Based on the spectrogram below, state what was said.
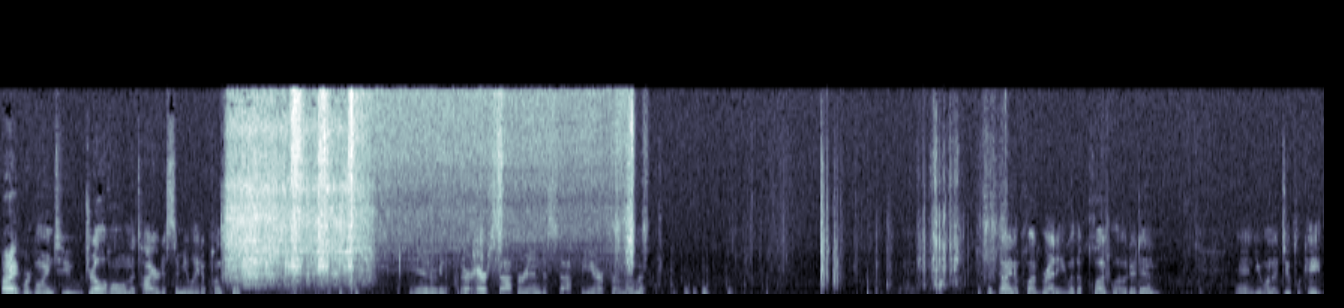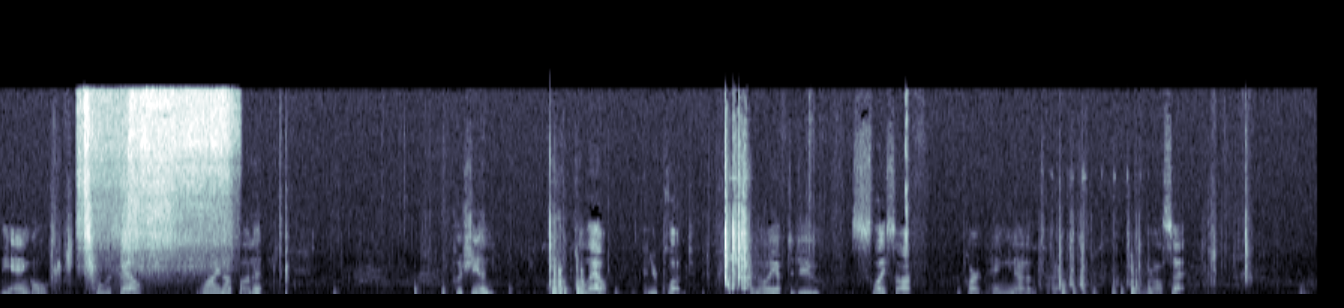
All right, we're going to drill a hole in the tire to simulate a puncture. And we're going to put our air stopper in to stop the air for a moment. Get the Dynaplug ready with a plug loaded in. And you want to duplicate the angle, pull this out, line up on it, push in, pull out, and you're plugged. And all you have to do slice off the part hanging out of the tire. And you're all set.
